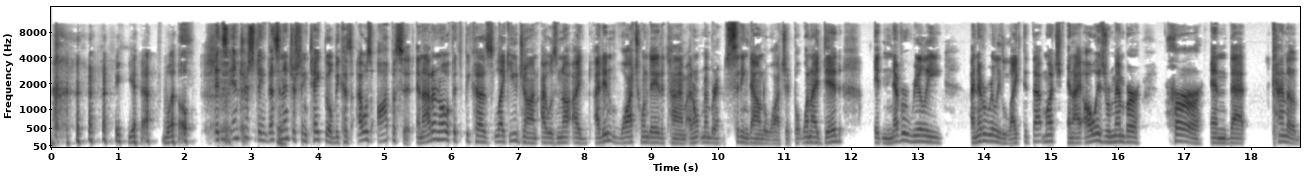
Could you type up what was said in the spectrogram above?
yeah, well, it's interesting. That's an interesting take, Bill, because I was opposite, and I don't know if it's because, like you, John, I was not. I I didn't watch one day at a time. I don't remember sitting down to watch it, but when I did, it never really I never really liked it that much. And I always remember her and that kind of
